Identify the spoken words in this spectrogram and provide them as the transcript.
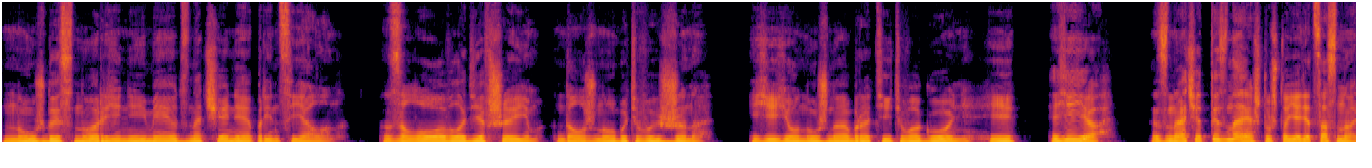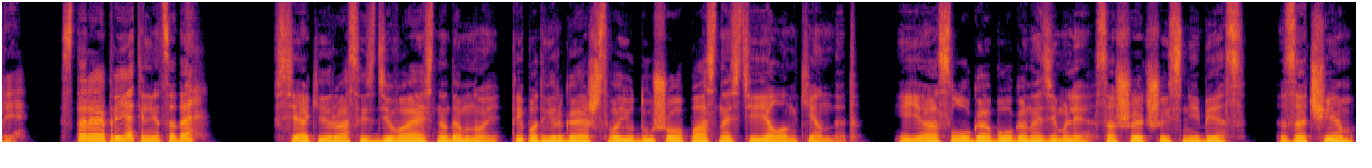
Нужды Снорри не имеют значения, принц Ялан. Зло, овладевшее им, должно быть выжжено. Ее нужно обратить в огонь и... Ее? Значит, ты знаешь ту, что едет со Снорри. Старая приятельница, да? Всякий раз издеваясь надо мной, ты подвергаешь свою душу опасности, Ялан Кендет. Я слуга Бога на земле, сошедший с небес. Зачем?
